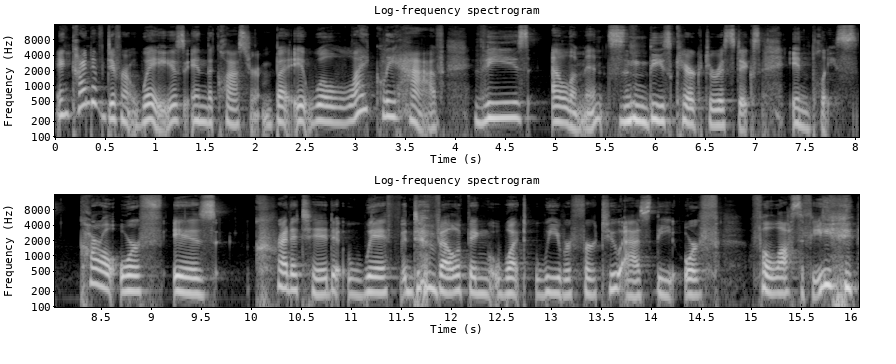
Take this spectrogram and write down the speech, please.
in kind of different ways in the classroom, but it will likely have these elements, and these characteristics in place. Carl Orff is credited with developing what we refer to as the Orff philosophy,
